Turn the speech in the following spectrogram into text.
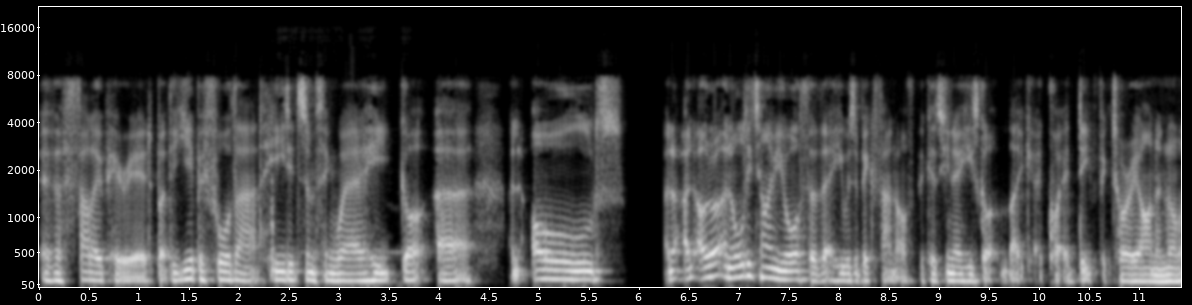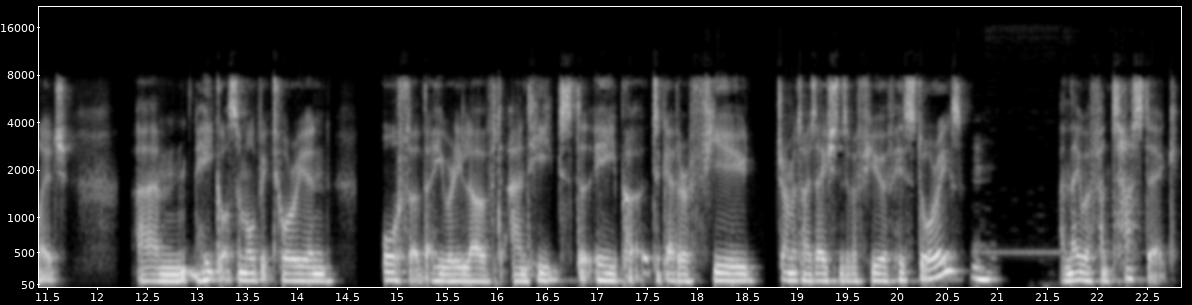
of a fallow period, but the year before that, he did something where he got uh, an old an, an, an oldie timey author that he was a big fan of because you know he's got like a, quite a deep Victoriana knowledge. Um, he got some old Victorian author that he really loved, and he st- he put together a few dramatizations of a few of his stories, Mhm. and they were fantastic.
